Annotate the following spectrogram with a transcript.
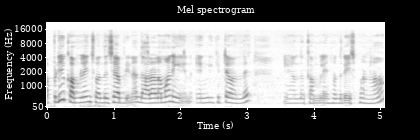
அப்படியும் கம்ப்ளைண்ட்ஸ் வந்துச்சு அப்படின்னா தாராளமாக நீங்கள் எங்ககிட்ட வந்து நீங்கள் அந்த கம்ப்ளைண்ட்ஸ் வந்து ரேஸ் பண்ணலாம்.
